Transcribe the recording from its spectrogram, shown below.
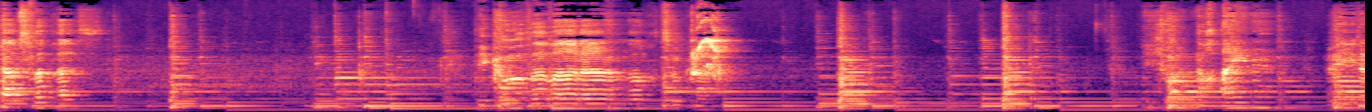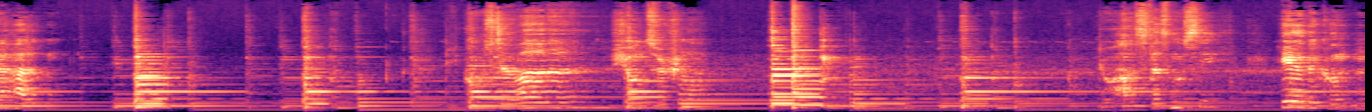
ich hab's verpasst. Die Kurve war dann noch zu knapp. Ich wollte noch eine Rede halten. Die Puste war da schon zu schlapp. Du hast das Musik hier bekunden.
